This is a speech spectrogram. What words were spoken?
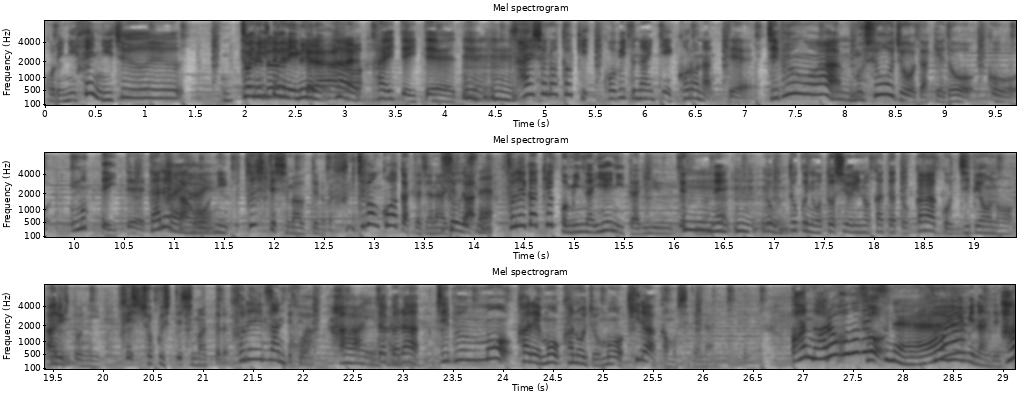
これ2020 2020からあの、は書いていてで、うんうん。最初の時 COVID-19 コロナって自分はうん。無症状だけど、こう持っていて誰かを、に移してしまうっていうのが一番怖かったじゃないですか。それが結構みんな家にいた理由ですよね。うんうんうんと特にお年寄りの方とかこう持病のある人に接触してしまったらそれなんですよ。はいだから、はい自分も彼も彼女もキラーかもしれない。あなるほどですね。そう。いう意味なんです。は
